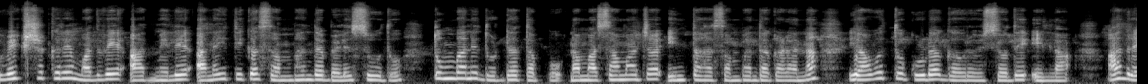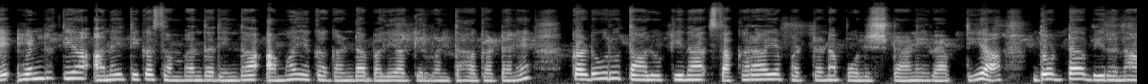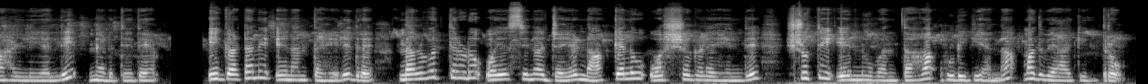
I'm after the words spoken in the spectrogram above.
ವೀಕ್ಷಕರೇ, ಮದುವೆ ಆದ್ಮೇಲೆ ಅನೈತಿಕ ಸಂಬಂಧ ಬೆಳೆಸುವುದು ತುಂಬಾನೇ ದೊಡ್ಡ ತಪ್ಪು. ನಮ್ಮ ಸಮಾಜ ಇಂತಹ ಸಂಬಂಧಗಳನ್ನ ಯಾವತ್ತೂ ಕೂಡ ಗೌರವಿಸೋದೇ ಇಲ್ಲ. ಆದ್ರೆ ಹೆಂಡತಿಯ ಅನೈತಿಕ ಸಂಬಂಧದಿಂದ ಅಮಾಯಕ ಗಂಡ ಬಲಿಯಾಗಿರುವಂತಹ ಘಟನೆ ಕಡೂರು ತಾಲೂಕಿನ ಸಕರಾಯಪಟ್ಟಣ ಪೊಲೀಸ್ ಠಾಣೆ ವ್ಯಾಪ್ತಿಯ ದೊಡ್ಡ ಬೀರನಹಳ್ಳಿಯಲ್ಲಿ ನಡೆದಿದೆ. ಈ ಘಟನೆ ಏನಂತ ಹೇಳಿದ್ರೆ ನಲವತ್ತೆರಡು ವಯಸ್ಸಿನ ಜಯಣ್ಣ ಕೆಲವು ವರ್ಷಗಳ ಹಿಂದೆ ಶ್ರುತಿ ಎನ್ನುವಂತಹ ಹುಡುಗಿಯನ್ನ ಮದುವೆ ಆಗಿದ್ರು.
